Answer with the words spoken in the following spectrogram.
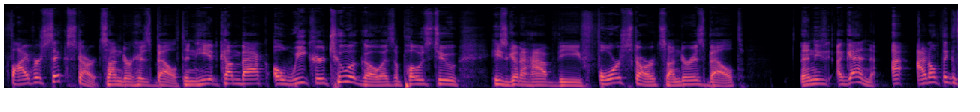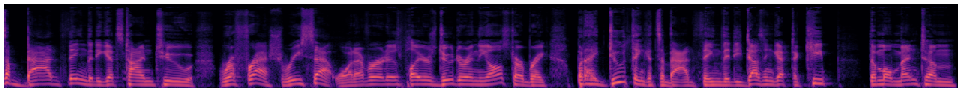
five or six starts under his belt and he had come back a week or two ago, as opposed to he's going to have the four starts under his belt. And he's again, I, I don't think it's a bad thing that he gets time to refresh, reset, whatever it is players do during the All Star break. But I do think it's a bad thing that he doesn't get to keep the momentum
